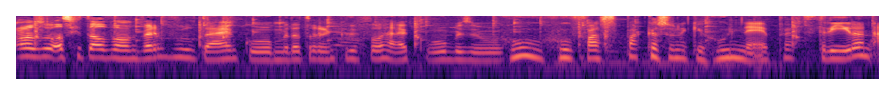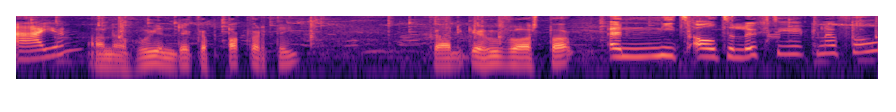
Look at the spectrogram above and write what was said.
Oh, als je het al van ver voelt aankomen, dat er een knuffel gaat komen. Zo. Goed, goed vastpakken, zo'n keer goed nijpen. Strelen, aaien. Aan een goede dikke pakker, ding. Kan ik goed vastpakken. Een niet al te luchtige knuffel.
